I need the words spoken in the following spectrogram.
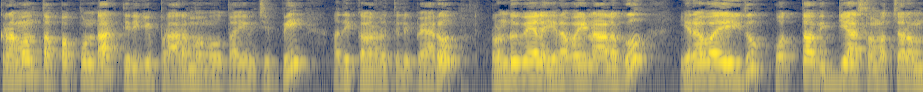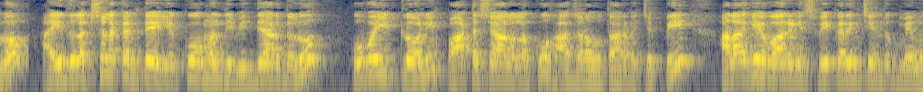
క్రమం తప్పకుండా తిరిగి ప్రారంభమవుతాయని చెప్పి అధికారులు తెలిపారు. రెండు వేల ఇరవై నాలుగు ఇరవై ఐదు కొత్త విద్యా సంవత్సరంలో ఐదు లక్షల కంటే ఎక్కువ మంది విద్యార్థులు కువైట్లోని పాఠశాలలకు హాజరవుతారని చెప్పి అలాగే వారిని స్వీకరించేందుకు మేము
